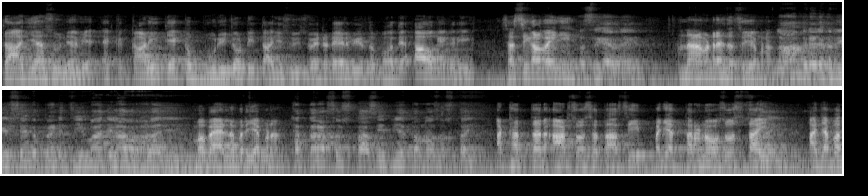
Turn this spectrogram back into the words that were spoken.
ਤਾਜ਼ੀਆਂ ਸੂਈਆਂ ਵੀ ਇੱਕ ਕਾਲੀ ਤੇ ਇੱਕ ਬੂਰੀ ਝੋਟੀ ਤਾਜ਼ੀ ਸੂਈ। ਸੋਏ ਡਿਟੇਲ ਵੀਰ ਤੋਂ ਪਹੁੰਚਦੇ ਆਓਗੇ ਕਰੀਏ। ਸਤਿ ਸ਼੍ਰੀ ਅਕਾਲ ਬਾਈ ਜੀ। ਸਤਿ ਸ੍ਰੀ ਅਕਾਲ ਵੀਰੇ। ਨਾਮ ਐਡਰੈਸ ਦੱਸੋ ਜੀ ਆਪਣਾ। ਨਾਮ ਵੀਰੇ ਲਖਵੀਰ ਸਿੰਘ ਪਿੰਡ ਚੀਮਾ ਜ਼ਿਲ੍ਹਾ ਬਰਨਾਲਾ ਜੀ। ਮੋਬਾਈਲ ਨੰਬਰ ਜੀ ਆਪਣਾ। 78887 75927 78887 75927 ਅੱਜ ਆਪਾਂ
